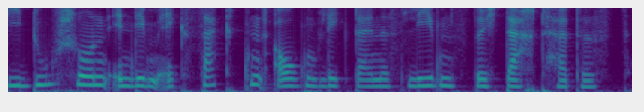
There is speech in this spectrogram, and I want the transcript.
die du schon in dem exakten Augenblick deines Lebens durchdacht hattest?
